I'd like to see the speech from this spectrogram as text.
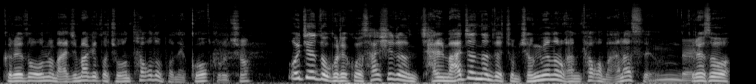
그래도 오늘 마지막에 또 좋은 타구도 보냈고 그렇죠. 어제도 그랬고 사실은 잘 맞았는데 좀 정면으로 가는 타구가 많았어요. 음, 네. 그래서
